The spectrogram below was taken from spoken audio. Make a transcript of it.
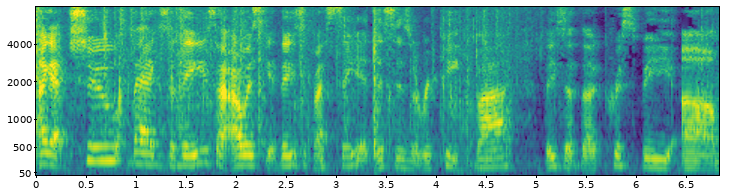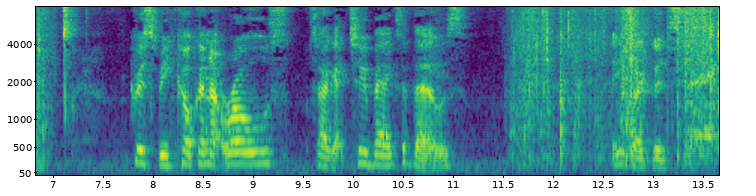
I got two bags of these. I always get these if I see it. This is a repeat buy. These are the crispy, um, crispy coconut rolls. So I got two bags of those. These are good snack.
